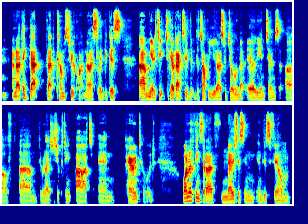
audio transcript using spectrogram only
and, and I think that that comes through quite nicely because um, you know to, to go back to the, the, topic you guys were talking about earlier in terms of um, the relationship between art and parenthood. One of the things that I've noticed in, in this film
